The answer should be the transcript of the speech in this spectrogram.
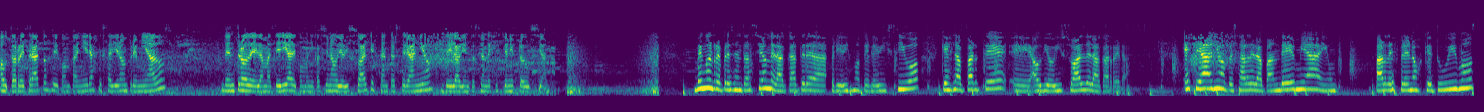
autorretratos de compañeras que salieron premiados dentro de la materia de comunicación audiovisual que está en tercer año de la orientación de gestión y producción. Vengo en representación de la cátedra de periodismo televisivo, que es la parte eh, audiovisual de la carrera. Este año, a pesar de la pandemia y un par de frenos que tuvimos,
